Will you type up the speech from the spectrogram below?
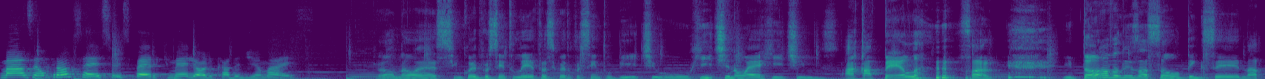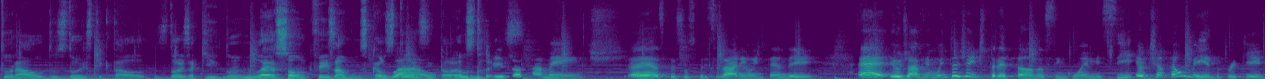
Mas é um processo, eu espero que melhore cada dia mais. Não, não é 50% letra, 50% beat. O hit não é hit a capela, sabe? Então a valorização tem que ser natural dos dois. Tem que estar os dois aqui. Não é só um que fez a música, é Igual. os dois, então é os dois. Exatamente. É, as pessoas precisariam entender. É, eu já vi muita gente tretando assim com o MC. Eu tinha até um medo, porque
